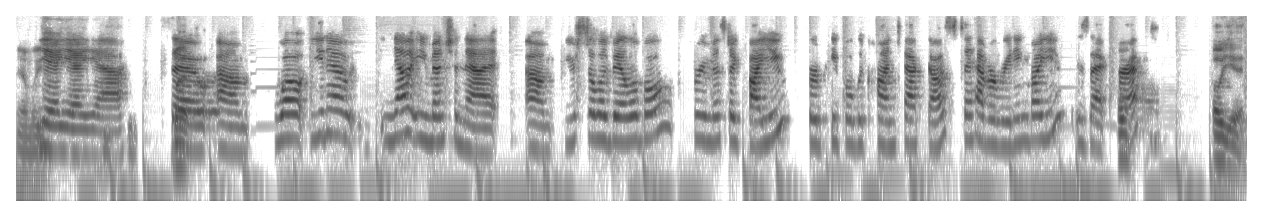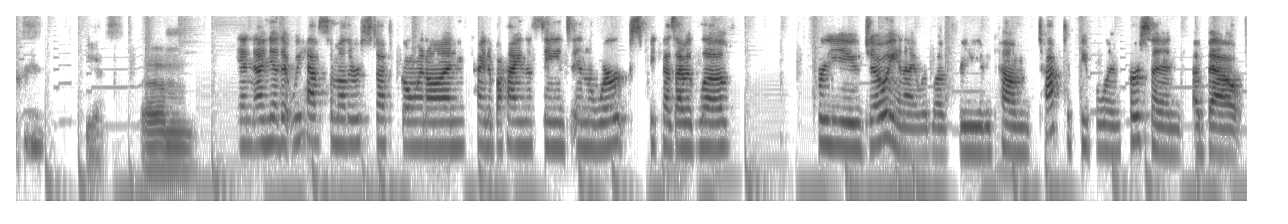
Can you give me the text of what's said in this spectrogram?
and we. Yeah, yeah, yeah. So, um, well, you know, now that you mentioned that, um, you're still available through Mystic Bayou for people to contact us to have a reading by you. Is that correct? Oh yes, yes. Um, And I know that we have some other stuff going on kind of behind the scenes in the works because I would love for you, Joey, and I would love for you to come talk to people in person about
